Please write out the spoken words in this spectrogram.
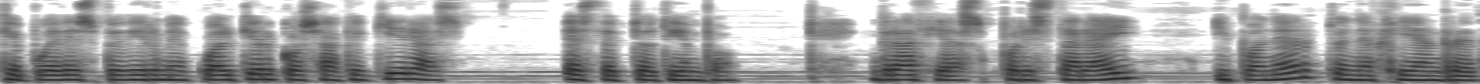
que puedes pedirme cualquier cosa que quieras, excepto tiempo. Gracias por estar ahí y poner tu energía en red.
